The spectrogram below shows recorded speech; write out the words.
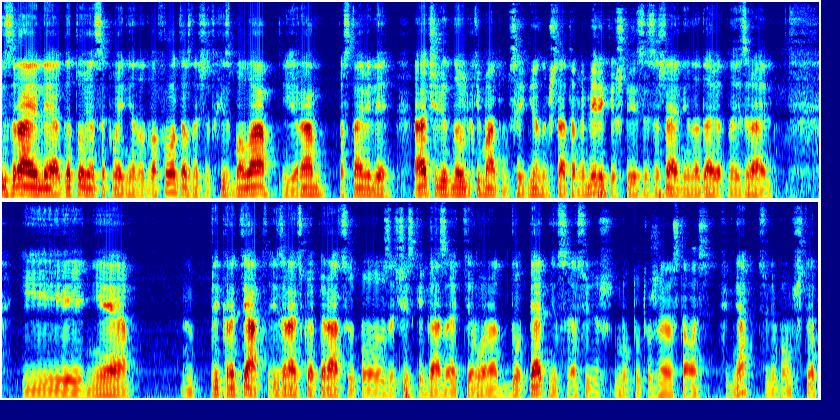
Израиле готовятся к войне на два фронта. Значит, Хизбалла и Иран поставили очередной ультиматум Соединенным Штатам Америки, что если США не надавят на Израиль и не прекратят израильскую операцию по зачистке газа от террора до пятницы, а сегодня, ну, тут уже осталась фигня, сегодня, по-моему, четверг,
